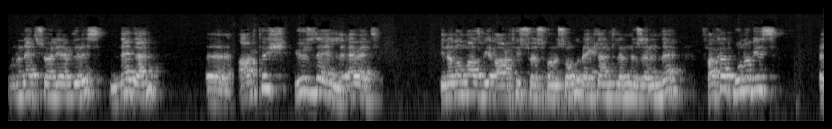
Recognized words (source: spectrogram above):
Bunu net söyleyebiliriz. Neden? E, artış %50 evet inanılmaz bir artış söz konusu oldu beklentilerin üzerinde. Fakat bunu biz e,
